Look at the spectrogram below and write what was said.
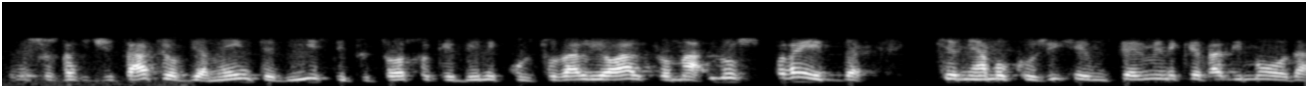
Sono stati citati ovviamente visti piuttosto che beni culturali o altro, ma lo spread, chiamiamo così, che è un termine che va di moda,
